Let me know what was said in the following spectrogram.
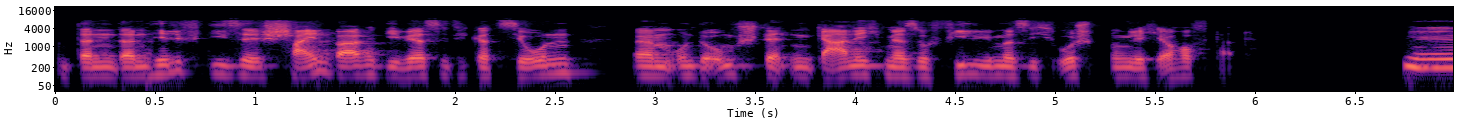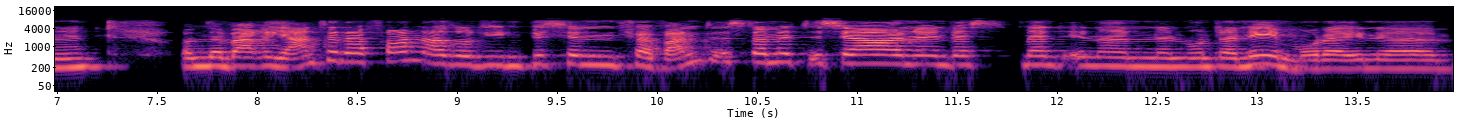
Und dann, dann hilft diese scheinbare Diversifikation ähm, unter Umständen gar nicht mehr so viel, wie man sich ursprünglich erhofft hat. Hm. Und eine Variante davon, also die ein bisschen verwandt ist damit, ist ja ein Investment in ein Unternehmen oder in eine,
